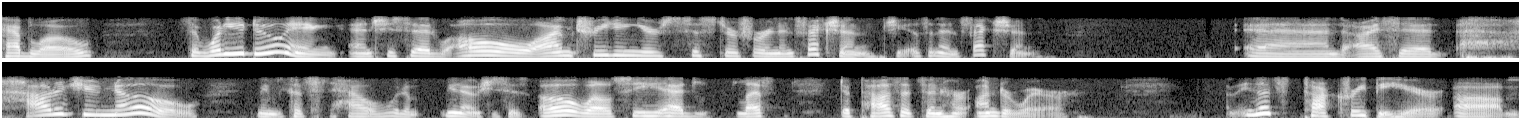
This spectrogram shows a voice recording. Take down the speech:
tableau. I said, "What are you doing?" And she said, "Oh, I'm treating your sister for an infection. She has an infection." And I said, "How did you know?" I mean, because how would a, you know? She says, "Oh, well, she had left deposits in her underwear." I mean, let's talk creepy here. Um,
